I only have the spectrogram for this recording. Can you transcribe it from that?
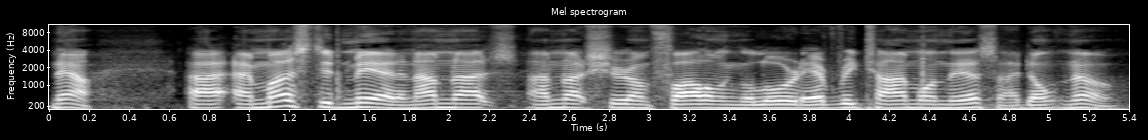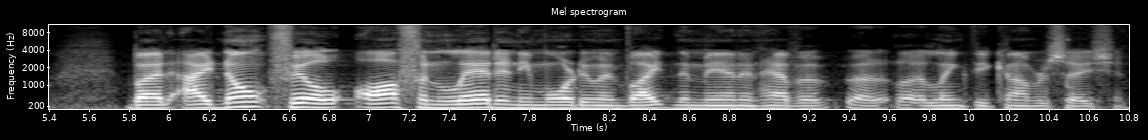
Now, I, I must admit, and I'm not, I'm not sure I'm following the Lord every time on this, I don't know. But I don't feel often led anymore to invite them in and have a, a, a lengthy conversation.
